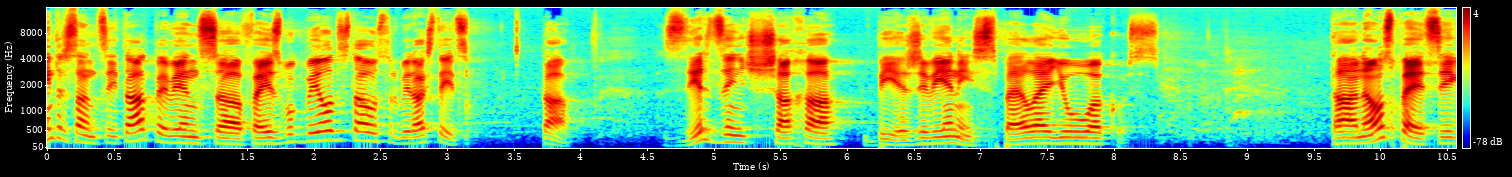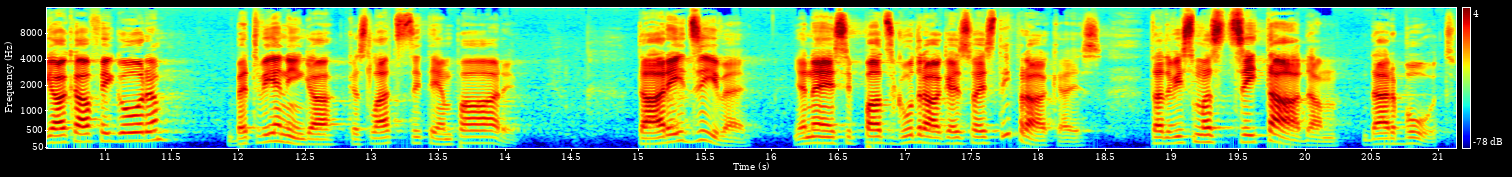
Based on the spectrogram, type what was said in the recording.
interesantu citātu pie vienas uh, Facebook bildes tavas. Tur bija rakstīts tā. Zirdziņš šahā bieži vien izspēlē jokus. Tā nav spēcīgākā figūra, bet vienīgā, kas lec citiem pāri. Tā arī dzīvē ja neesi pats gudrākais vai stiprākais, tad vismaz citādam dar būt.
